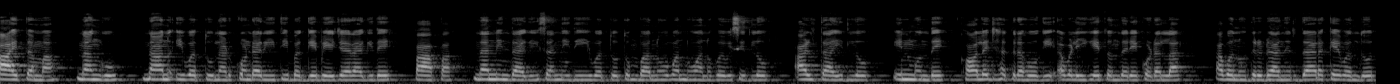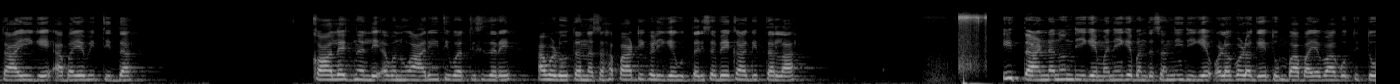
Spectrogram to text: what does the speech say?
ಆಯ್ತಮ್ಮ, ನಂಗೂ, ನಾನು ಇವತ್ತು ನಡ್ಕೊಂಡ ರೀತಿ ಬಗ್ಗೆ ಬೇಜಾರಾಗಿದೆ. ಪಾಪ, ನನ್ನಿಂದಾಗಿ ಸನ್ನಿಧಿ ಇವತ್ತು ತುಂಬ ನೋವನ್ನು ಅನುಭವಿಸಿದ್ಲು, ಅಳ್ತಾ ಇದ್ಲು. ಇನ್ಮುಂದೆ ಕಾಲೇಜ್ ಹತ್ರ ಹೋಗಿ ಅವಳಿಗೆ ತೊಂದರೆ ಕೊಡಲ್ಲ. ಅವನು ದೃಢ ನಿರ್ಧಾರಕ್ಕೆ ಬಂದು ತಾಯಿಗೆ ಅಭಯವಿತ್ತಿದ್ದ. ಕಾಲೇಜ್ನಲ್ಲಿ ಅವನು ಆ ರೀತಿ ವರ್ತಿಸಿದರೆ ಅವಳು ತನ್ನ ಸಹಪಾಠಿಗಳಿಗೆ ಉತ್ತರಿಸಬೇಕಾಗಿತ್ತಲ್ಲ. ಇತ್ತ ಅಣ್ಣನೊಂದಿಗೆ ಮನೆಗೆ ಬಂದ ಸನ್ನಿಧಿಗೆ ಒಳಗೊಳಗೆ ತುಂಬ ಭಯವಾಗುತ್ತಿತ್ತು.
